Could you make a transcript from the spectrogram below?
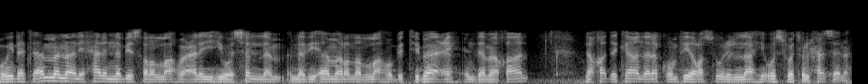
وإذا تأملنا لحال النبي صلى الله عليه وسلم الذي أمرنا الله باتباعه عندما قال لقد كان لكم في رسول الله أسوة حسنة.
